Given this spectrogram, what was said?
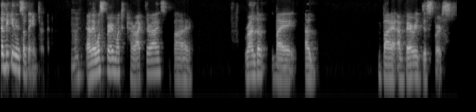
The beginnings of the internet. Mm-hmm. And it was very much characterized by random, by a, by a very dispersed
